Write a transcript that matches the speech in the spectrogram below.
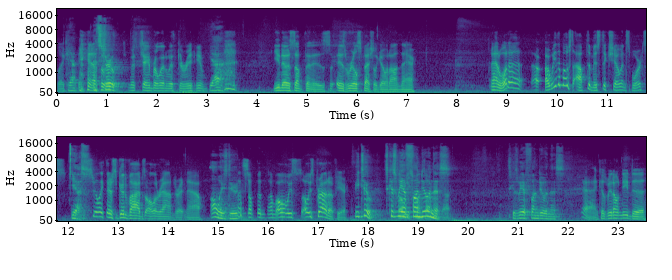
like yeah, you know, that's true. With, with Chamberlain, with Kareem, yeah, you know something is is real special going on there. Man, what a are we the most optimistic show in sports? Yes. I feel like there's good vibes all around right now. Always, dude. That's something I'm always always proud of here. Me too. It's because we have fun, fun doing this. About. It's because we have fun doing this. Yeah, and because we don't need to,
